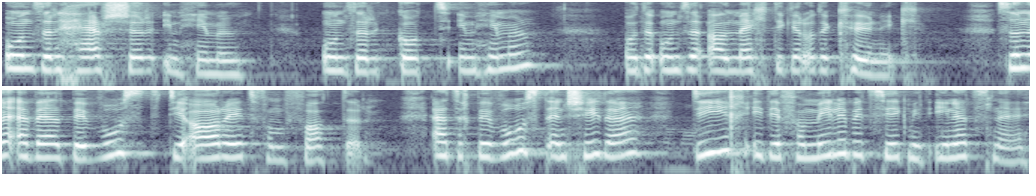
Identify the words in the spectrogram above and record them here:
unser Herrscher im Himmel, unser Gott im Himmel oder unser Allmächtiger oder König, sondern er wählt bewusst die Anrede vom Vater. Er hat sich bewusst entschieden, dich in die Familienbeziehung mit reinzunehmen.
